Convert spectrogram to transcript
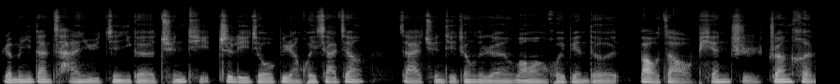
人们一旦参与进一个群体，智力就必然会下降。在群体中的人往往会变得暴躁、偏执、专横，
